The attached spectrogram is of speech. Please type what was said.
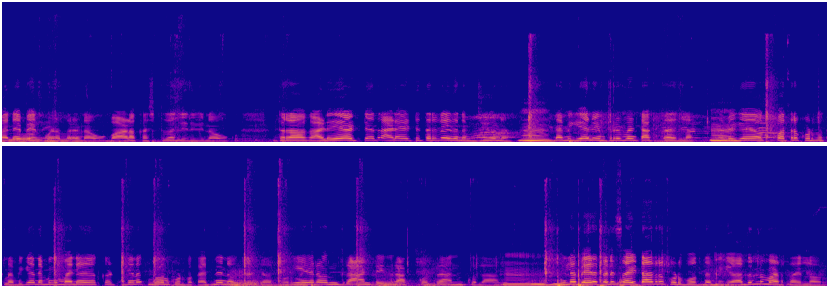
ಮನೆ ಬೇಕು ಮೇಡಮ್ ಅವರೇ. ನಾವು ಭಾಳ ಕಷ್ಟದಲ್ಲಿದ್ದೀವಿ ನಾವು ಒಂಥರ ಹಳೆ ಹಟ್ಟಿ ಅಂದ್ರೆ ಹಳೆ ಹಟ್ಟಿ ಥರನೇ ಇದೆ ನಮ್ಮ ಜೀವನ. ನಮಗೇನು ಇಂಪ್ರೂವ್ಮೆಂಟ್ ಆಗ್ತಾ ಇಲ್ಲ. ನಮಗೆ ಪತ್ರ ಕೊಡ್ಬೇಕು. ನಮಗೆ ನಮಗೆ ಮನೆ ಕಟ್ಟಿಗೆನಕ್ಕೆ ಲೋನ್ ಕೊಡ್ಬೇಕು. ಅದನ್ನೇ ನಾವು ಏನಾರ ಒಂದು ಗ್ರಾಂಟ್ ಏನಾರ ಹಾಕೊಟ್ರೆ ಅನುಕೂಲ ಆಗುತ್ತೆ. ಇಲ್ಲ ಬೇರೆ ಕಡೆ ಸೈಟ್ ಆದ್ರೂ ಕೊಡ್ಬೋದು ನಮಗೆ. ಅದನ್ನು ಮಾಡ್ತಾ ಇಲ್ಲ ಅವರು.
